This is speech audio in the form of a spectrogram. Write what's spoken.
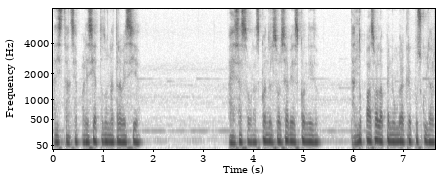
a distancia parecía toda una travesía. A esas horas, cuando el sol se había escondido, dando paso a la penumbra crepuscular,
